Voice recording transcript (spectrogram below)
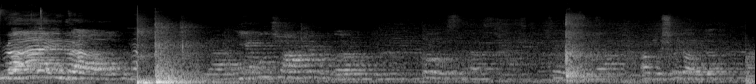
Right now. Gidişte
